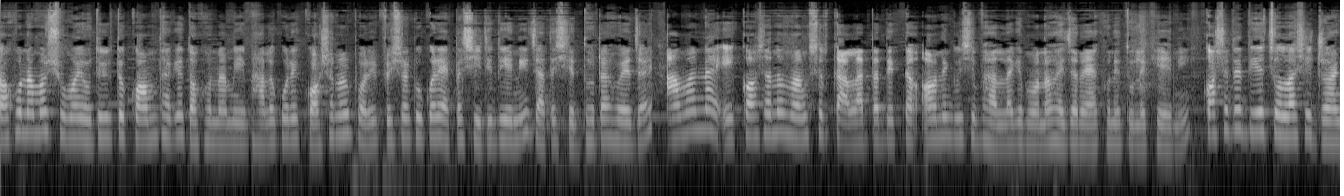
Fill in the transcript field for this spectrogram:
যখন আমার সময় অতিরিক্ত কম থাকে, তখন আমি ভালো করে কষানোর পরে প্রেসার কুকারে একটা সিটি দিয়ে নিই, যাতে সেদ্ধটা হয়ে যায়। আমার না এই কষানো মাংসের কালারটা দেখতে অনেক বেশি ভালো লাগে, মনে হয় যেন এখনই তুলে খেয়ে নি কষাতে দিয়ে চলে আসি ড্রয়িং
